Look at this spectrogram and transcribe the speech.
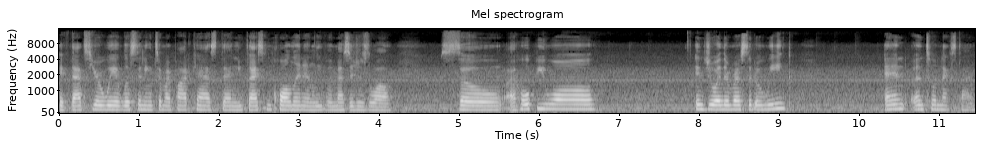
if that's your way of listening to my podcast, then you guys can call in and leave a message as well. So I hope you all enjoy the rest of the week. And until next time.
